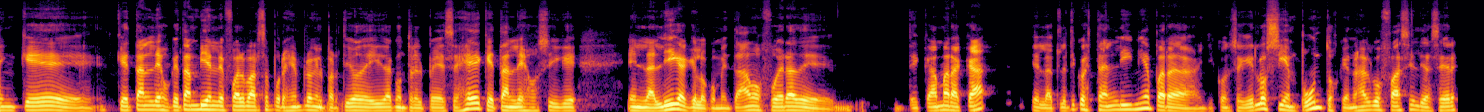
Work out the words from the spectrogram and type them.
en qué, qué tan lejos, qué tan bien le fue al Barça, por ejemplo, en el partido de ida contra el PSG, qué tan lejos sigue en la liga, que lo comentábamos fuera de, de cámara acá. El Atlético está en línea para conseguir los 100 puntos, que no es algo fácil de hacer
